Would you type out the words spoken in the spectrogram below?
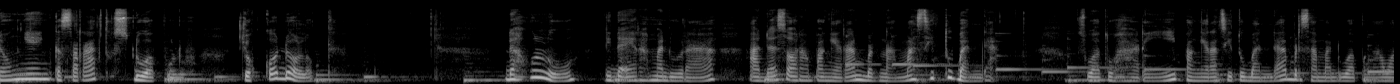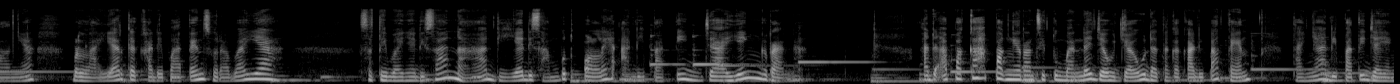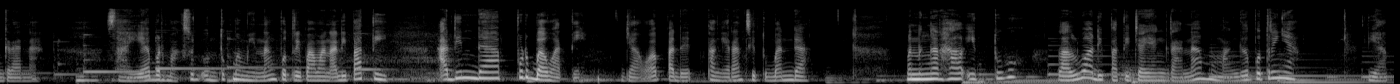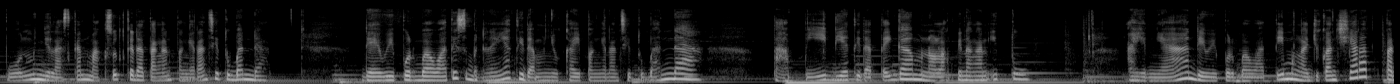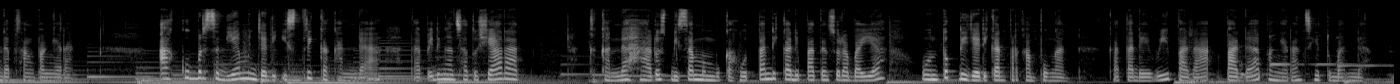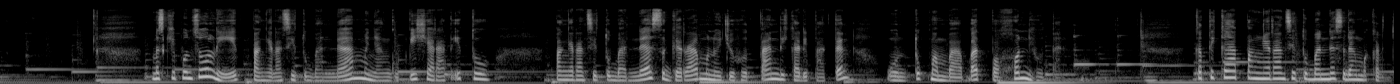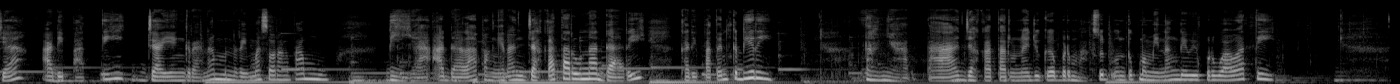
Dongeng ke-120 Joko Dolog Dahulu di daerah Madura ada seorang pangeran bernama Situ Banda. Suatu hari pangeran Situ Banda bersama dua pengawalnya berlayar ke Kabupaten Surabaya. Setibanya di sana, dia disambut oleh Adipati Jayenggrana. Ada apakah pangeran Situ Banda jauh-jauh datang ke Kadipaten? Tanya Adipati Jayenggrana. Saya bermaksud untuk meminang putri paman Adipati, Adinda Purbawati, jawab pada Pangeran Situbanda. Mendengar hal itu, lalu Adipati Jayanggrana memanggil putrinya. Dia pun menjelaskan maksud kedatangan Pangeran Situbanda. Dewi Purbawati sebenarnya tidak menyukai Pangeran Situbanda, tapi dia tidak tega menolak pinangan itu. Akhirnya Dewi Purbawati mengajukan syarat pada sang pangeran. Aku bersedia menjadi istri Kakanda, tapi dengan satu syarat. Kakanda harus bisa membuka hutan di Kadipaten Surabaya untuk dijadikan perkampungan, kata Dewi pada, pada Pangeran Situbanda. Meskipun sulit, Pangeran Situbanda menyanggupi syarat itu. Pangeran Situbanda segera menuju hutan di Kadipaten untuk membabat pohon di hutan. Ketika Pangeran Situbanda sedang bekerja, Adipati Jayenggrana menerima seorang tamu. Dia adalah Pangeran Jaka Taruna dari Kadipaten Kediri. Ternyata Jaka Taruna juga bermaksud untuk meminang Dewi Purbawati.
